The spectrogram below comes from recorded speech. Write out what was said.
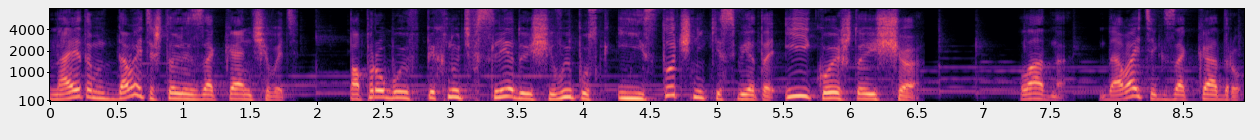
На этом давайте что ли заканчивать. Попробую впихнуть в следующий выпуск и источники света, и кое-что еще. Ладно, давайте к закадру.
